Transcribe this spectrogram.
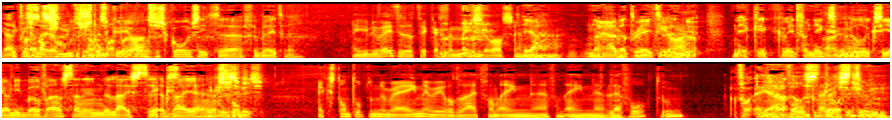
Ja, het is al absoluut een hè. stom Anders kun je onze scores niet eh, verbeteren. En jullie weten dat ik echt een meester was. En, ja, eh, nou ja, in dat in weten we. VR. Nu, nee, ik, ik weet van niks. Nou ik bedoel, ik zie jou niet bovenaan staan in de lijst eh, Ik- bij eh, ik de stond- Switch. Ik stond op de nummer 1 wereldwijd van één, eh, van één level toen. Van één Ja, level dat op was- de dat was PlayStation toen.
